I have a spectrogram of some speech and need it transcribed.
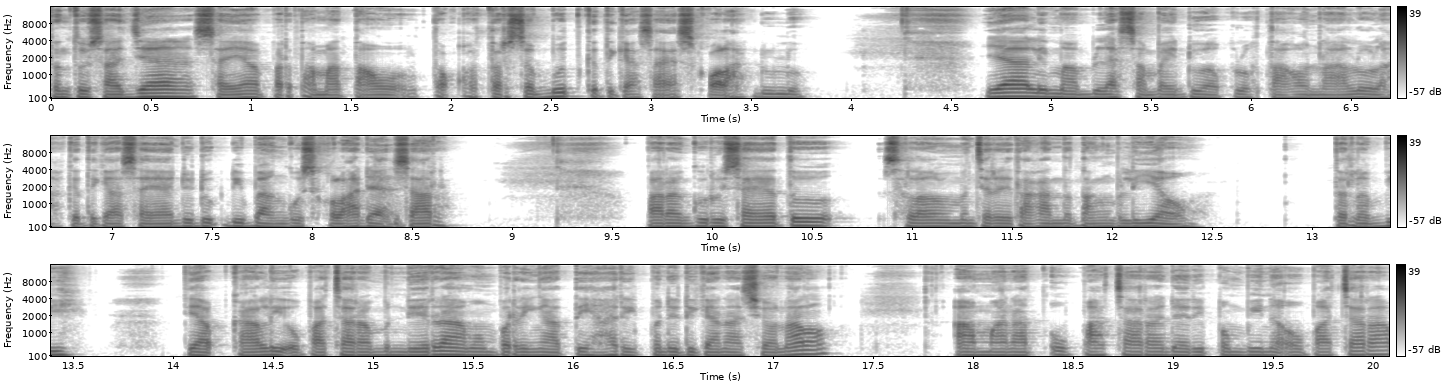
Tentu saja saya pertama tahu tokoh tersebut ketika saya sekolah dulu. Ya 15 sampai 20 tahun lalu lah ketika saya duduk di bangku sekolah dasar. Para guru saya tuh selalu menceritakan tentang beliau. Terlebih tiap kali upacara bendera memperingati Hari Pendidikan Nasional, amanat upacara dari pembina upacara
